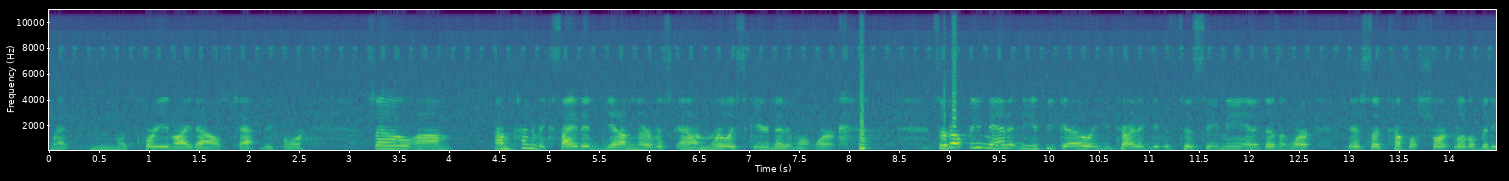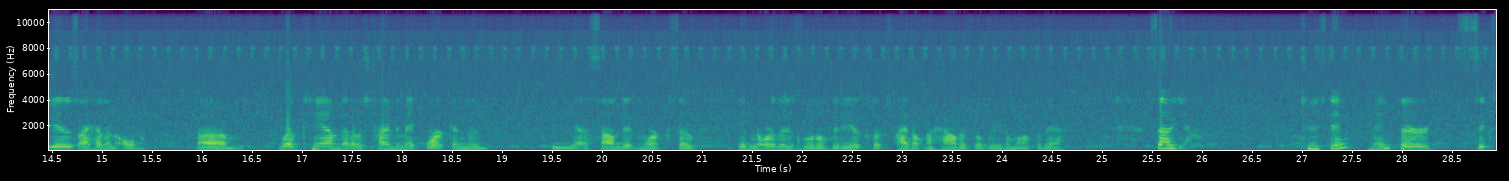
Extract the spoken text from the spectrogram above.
went in the Corey Vidal's chat before. So, um, I'm kind of excited, yet I'm nervous, and I'm really scared that it won't work. so don't be mad at me if you go and you try to get to see me and it doesn't work. There's a couple short little videos. I had an old um, webcam that I was trying to make work and the, the uh, sound didn't work, so ignore those little video clips. I don't know how to delete them off of there. So yeah, Tuesday, May 3rd, 6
